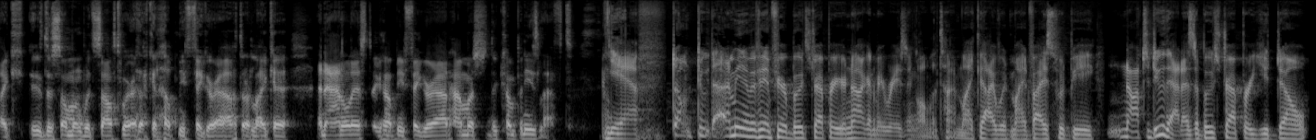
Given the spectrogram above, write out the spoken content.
like is there someone with software that can help me figure out or like a an analyst that can help me figure out how much the company's left yeah, don't do that. I mean, if, if you're a bootstrapper, you're not going to be raising all the time. Like I would, my advice would be not to do that. As a bootstrapper, you don't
